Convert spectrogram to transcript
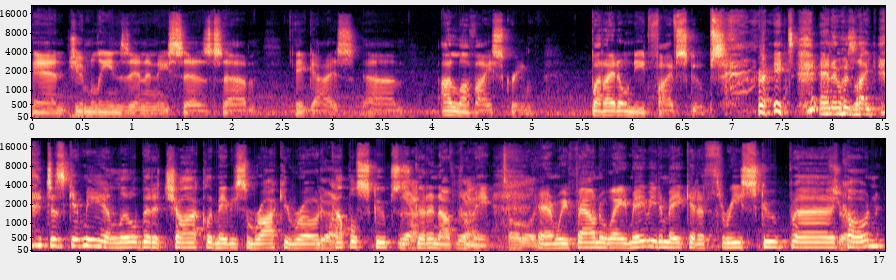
and Jim leans in and he says, um, "Hey guys, um, I love ice cream." But I don't need five scoops, right? And it was like, just give me a little bit of chocolate, maybe some Rocky Road, yeah. a couple scoops is yeah. good enough for me. Totally. And we found a way maybe to make it a three scoop uh, sure. cone.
